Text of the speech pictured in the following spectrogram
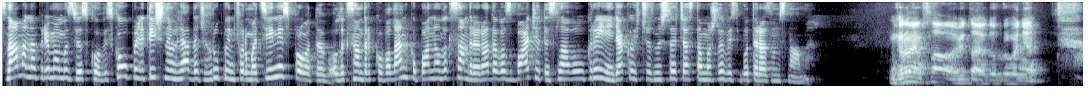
З нами на прямому зв'язку військово-політичний оглядач групи інформаційний спротив Олександр Коваленко. Пане Олександре, рада вас бачити. Слава Україні! Дякую, що знайшли час та можливість бути разом з нами. Героям слава вітаю доброго дня.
